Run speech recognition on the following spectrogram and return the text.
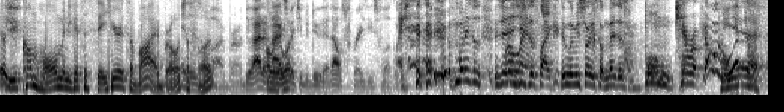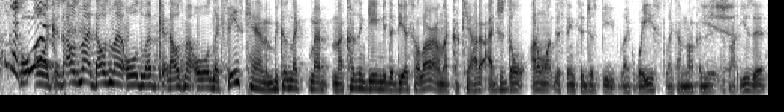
Yo, you come home and you get to sit here. It's a vibe, bro. What it the fuck, vibe, bro? Dude, I did oh, not expect what? you to do that. That was crazy as fuck. Like, but it's just, it's just, he's just like, let me show you something. They just boom, camera. I'm like, what yeah. the fuck? I'm Like, what? Oh, because that was my that was my old webcam. That was my old like face cam, and because my my, my cousin gave me the DSLR, I'm like, okay, I, I just don't I don't want this thing to just be like waste. Like, I'm not gonna yeah. just not use it.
